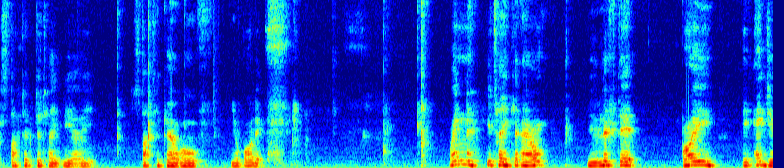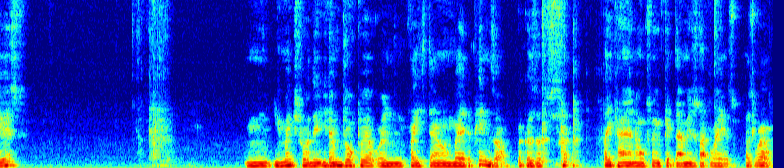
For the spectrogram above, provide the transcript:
static to take the uh, static out of your body. When you take it out, you lift it by the edges mm, you make sure that you don't drop it when face down where the pins are because they can also get damaged that way as, as well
